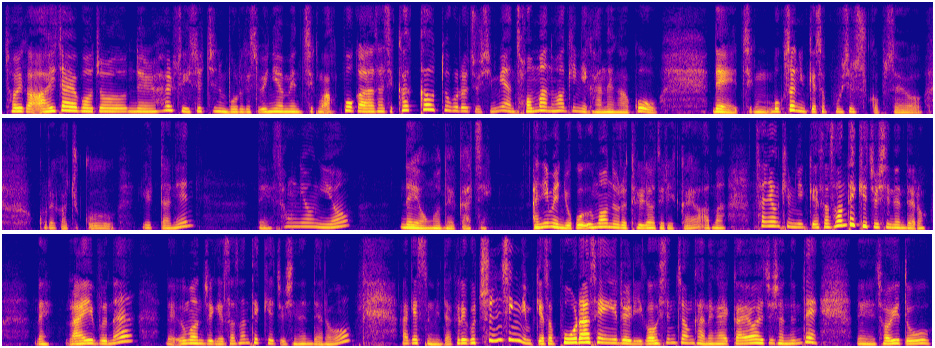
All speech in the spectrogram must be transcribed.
저희가 아이자야 버전을 할 수 있을지는 모르겠어요. 왜냐하면 지금 악보가 사실 카카오톡으로 주시면 저만 확인이 가능하고, 네, 지금 목사님께서 보실 수가 없어요. 그래가지고, 일단은, 네, 성령이여 내 영혼을까지. 아니면 요거 음원으로 들려드릴까요? 아마 찬영킴님께서 선택해 주시는 대로, 네, 라이브나, 네, 음원 중에서 선택해 주시는 대로 하겠습니다. 그리고 춘식님께서 보라세이를 이거 신청 가능할까요? 해주셨는데, 네, 저희도,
